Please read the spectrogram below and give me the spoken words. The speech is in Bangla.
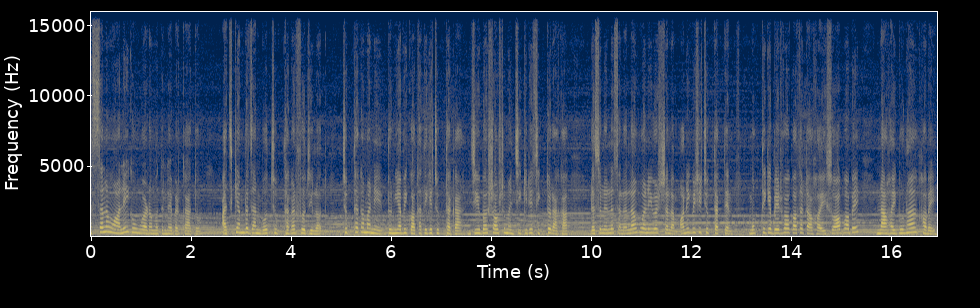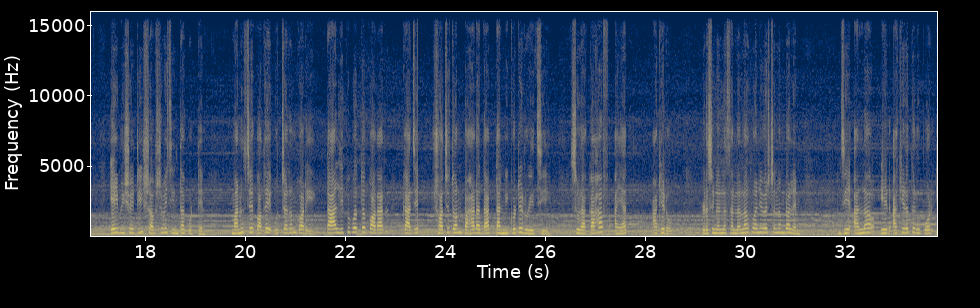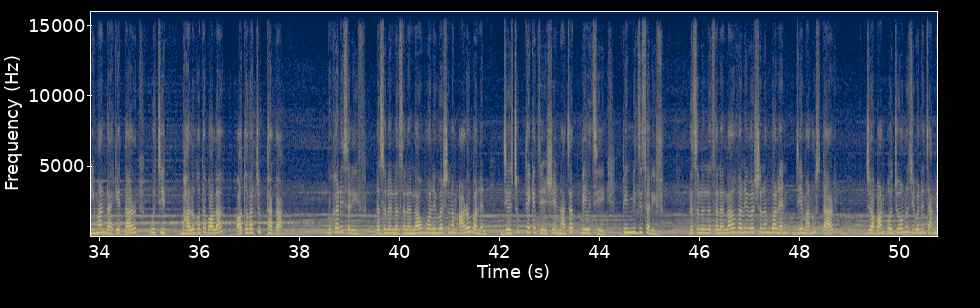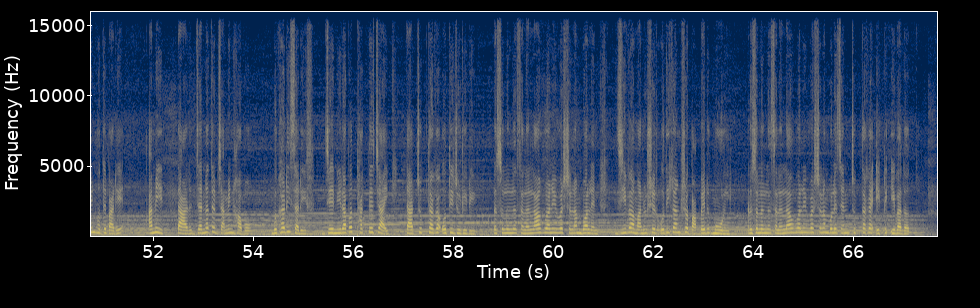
আসসালামু আলাইকুম ওয়ারহমতুল্লাহ বরকাত আজকে আমরা জানব চুপ থাকার ফজিলত। চুপ থাকা মানে দুনিয়াবি কথা থেকে চুপ থাকা, জিহ্বা সবসময় জিকিরে সিক্ত রাখা। রসুল্লাহ সাল্লাহু আলী সাল্লাম অনেক বেশি চুপ থাকতেন। মুখ থেকে বের হওয়া কথাটা হয় সব হবে, না হয় গুনাহ হবে। এই বিষয়টি সবসময় চিন্তা করতেন। মানুষ যে কথায় উচ্চারণ করে, তা লিপিবদ্ধ করার কাজে সচেতন পাহারাদার তার নিকটে রয়েছে। সুরা কাহাফ আয়াত আঠেরো। রসুল্লাহ সাল্লাহু আলী আসাল্লাম বলেন যে আল্লাহ এর আখিরাতের উপর ইমান রাখে, তার উচিত ভালো কথা বলা অথবা চুপ থাকা। বুখারি শরীফ রসুল্লাহ সাল্লাহু আলী আসাল্লাম আরও বলেন, যে চুপ থেকেছে, সে নাজাত পেয়েছে। তিনমিজি শরীফ রসুল্লাহ সাল্লাহু আলী আসাল্লাম বলেন, যে মানুষ তার জবান ও যৌন জীবনে জামিন হতে পারে, আমি তার জান্নাতের জামিন হব। বুখারি শরীফ, যে নিরাপদ থাকতে চায়, তার চুপ থাকা অতি জরুরি। রসল্লাহ সাল্লাহু আলী ওয়াসাল্লাম বলেন, জিবা মানুষের অধিকাংশ পাপের মূল। রসল্লাহ সাল্লাহু আলী ওয়াসাল্লাম বলেছেন, চুপ থাকা একটি ইবাদত।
